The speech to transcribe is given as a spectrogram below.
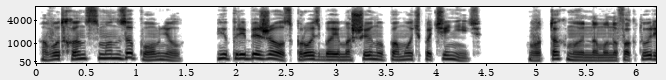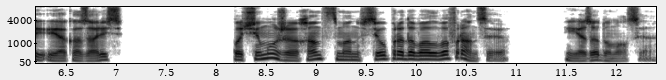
А вот Хансман запомнил и прибежал с просьбой машину помочь починить. Вот так мы на мануфактуре и оказались. Почему же Хансман все продавал во Францию? Я задумался.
